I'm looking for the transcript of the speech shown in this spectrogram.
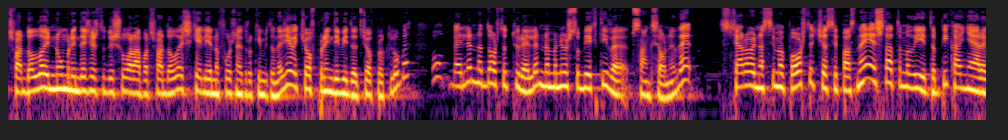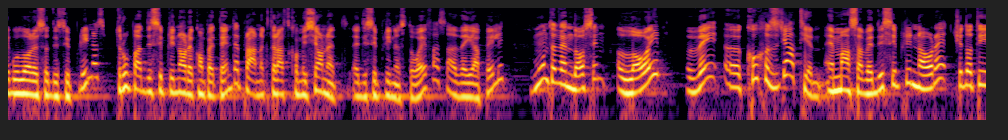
çfarëdolloj numri ndeshjesh të dyshuara apo çfarëdolloj shkelje në fushën e trukimit të ndeshjeve, qoftë për individët, qoftë për klubet, po e lënë në dorë të tyre, e lënë në mënyrë subjektive sanksionin dhe sqarojnë si më poshtë që sipas ne 17.1 e rregullores së disiplinës, trupa disiplinore kompetente, pra në këtë rast komisionet e disiplinës të UEFA-s dhe i apelit, mund të vendosin llojin dhe kohëzgjatjen e masave disiplinore që do t'i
